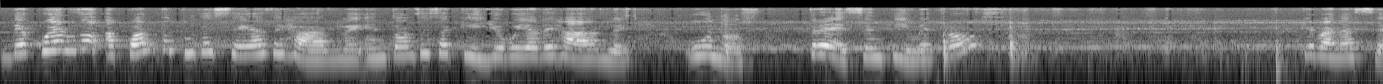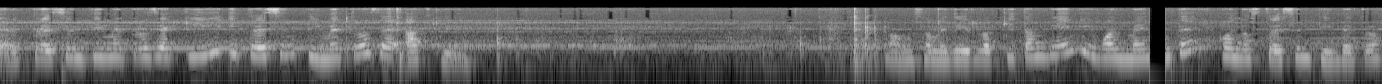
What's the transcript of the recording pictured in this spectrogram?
de acuerdo a cuánto tú deseas dejarle, entonces aquí yo voy a dejarle unos 3 centímetros, que van a ser 3 centímetros de aquí y 3 centímetros de aquí. Vamos a medirlo aquí también, igualmente con los 3 centímetros.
